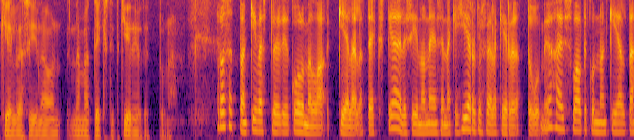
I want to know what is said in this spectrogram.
kielellä siinä on nämä tekstit kirjoitettuna? Rosettan kivestä löytyy kolmella kielellä tekstiä, eli siinä on ensinnäkin hieroglyfeillä kirjoitettu myöhäisvaltakunnan kieltä,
